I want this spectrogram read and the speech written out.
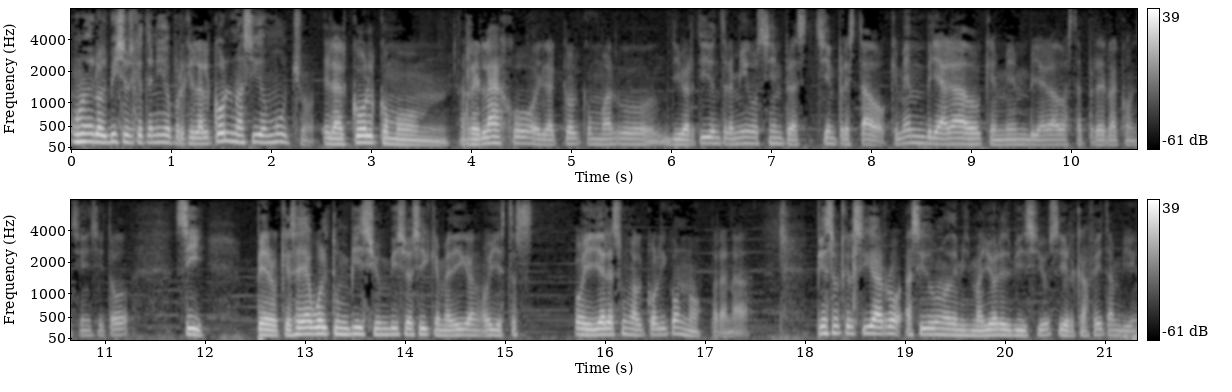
uno de los vicios que he tenido porque el alcohol no ha sido mucho. El alcohol como mm, relajo, el alcohol como algo divertido entre amigos siempre siempre estado. Que me he embriagado, que me he embriagado hasta perder la conciencia y todo, sí. Pero que se haya vuelto un vicio, un vicio así que me digan, oye, estás, oye, eres un alcohólico, no, para nada. Pienso que el cigarro ha sido uno de mis mayores vicios y el café también,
